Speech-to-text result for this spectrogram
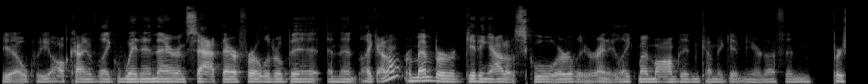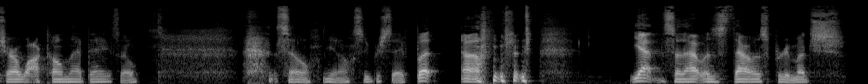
you know, we all kind of like went in there and sat there for a little bit and then like I don't remember getting out of school early or any like my mom didn't come and get me or nothing. Pretty sure I walked home that day, so so, you know, super safe. But um yeah, so that was that was pretty much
